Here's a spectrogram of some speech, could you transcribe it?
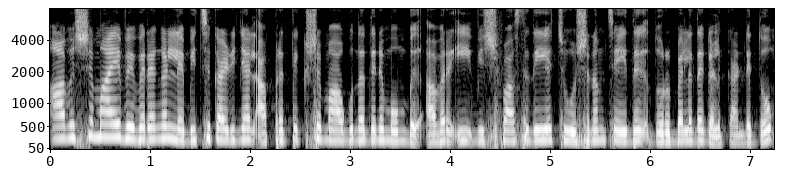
ആവശ്യമായ വിവരങ്ങൾ ലഭിച്ചു കഴിഞ്ഞാൽ അപ്രത്യക്ഷമാകുന്നതിന് മുമ്പ് അവർ ഈ വിശ്വാസ്യതയെ ചൂഷണം ചെയ്ത് ദുർബലതകൾ കണ്ടെത്തും.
